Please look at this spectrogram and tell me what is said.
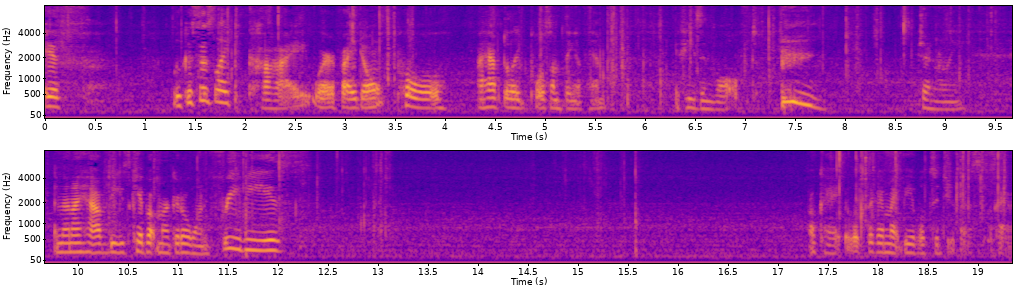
if Lucas is like Kai, where if I don't pull, I have to like pull something of him if he's involved, generally. And then I have these K-Pop Market 01 freebies. Like I might be able to do this. Okay.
